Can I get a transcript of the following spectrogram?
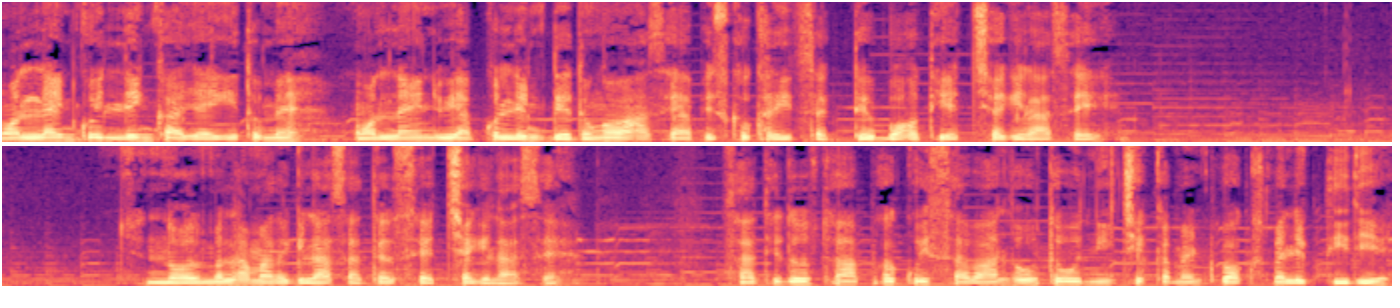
ऑनलाइन कोई लिंक आ जाएगी तो मैं ऑनलाइन भी आपको लिंक दे दूँगा। वहाँ से आप इसको ख़रीद सकते हो। बहुत ही अच्छा गिलास है जो नॉर्मल हमारा गिलास आता है, उससे अच्छा गिलास है। साथ ही दोस्तों, आपका कोई सवाल हो तो वो नीचे कमेंट बॉक्स में लिख दीजिए।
